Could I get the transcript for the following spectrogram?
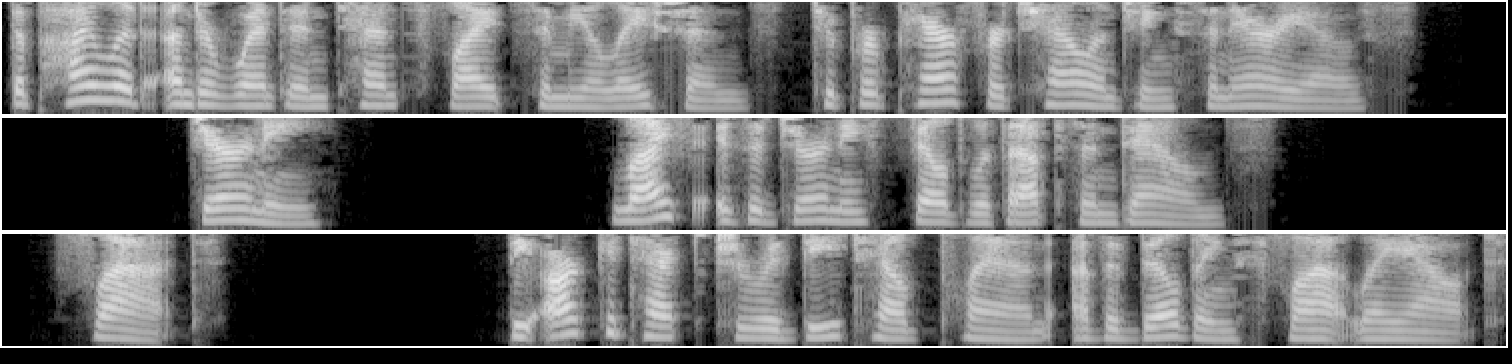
The pilot underwent intense flight simulations to prepare for challenging scenarios. Journey. Life is a journey filled with ups and downs. Flat. The architect drew a detailed plan of the building's flat layout.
